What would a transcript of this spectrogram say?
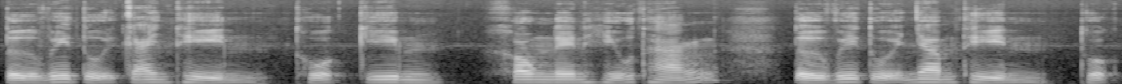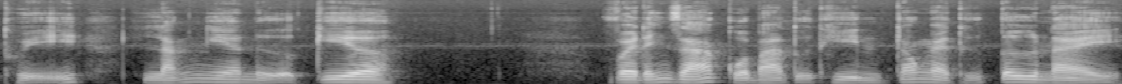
tử vi tuổi canh thìn thuộc kim, không nên hiếu thắng, tử vi tuổi nhâm thìn thuộc thủy, lắng nghe nửa kia. Về đánh giá của bà tuổi thìn trong ngày thứ tư này,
